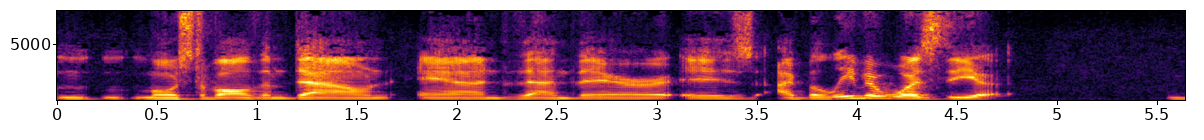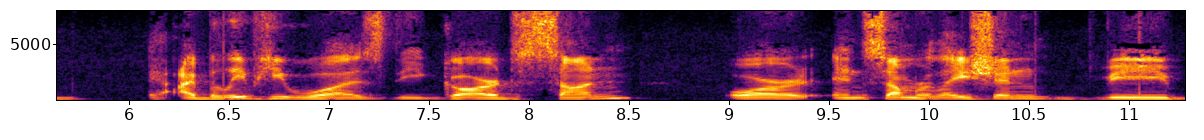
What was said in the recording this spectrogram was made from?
m- most of all of them down and then there is i believe it was the I believe he was the guard's son or in some relation be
